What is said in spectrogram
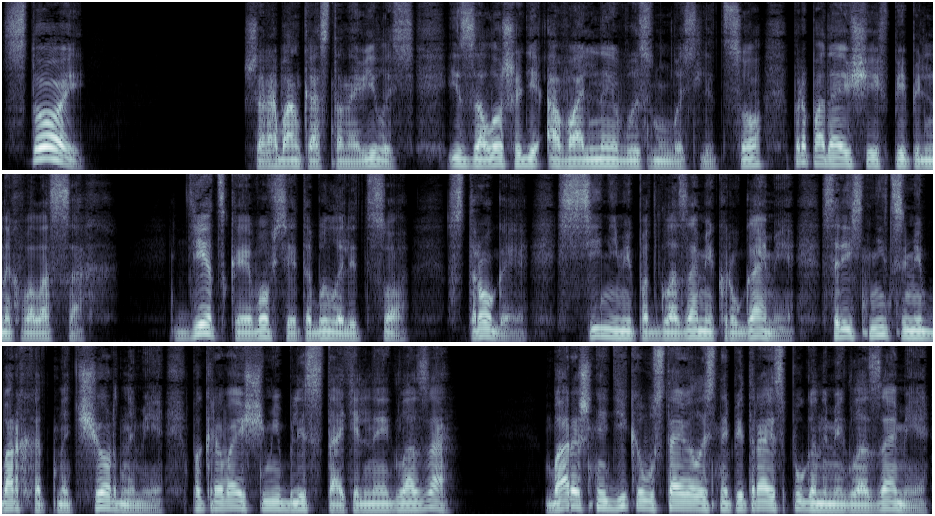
Стой!» Шарабанка остановилась, из-за лошади овальное высунулось лицо, пропадающее в пепельных волосах. Детское вовсе это было лицо, строгое, с синими под глазами кругами, с ресницами бархатно-черными, покрывающими блистательные глаза. Барышня дико уставилась на Петра испуганными глазами,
